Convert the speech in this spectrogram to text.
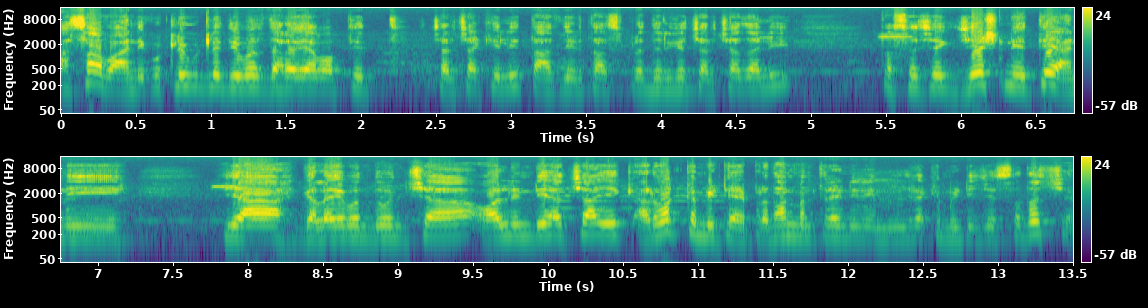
असावा आणि कुठले कुठले दिवस धरावे याबाबतीत चर्चा केली. तास दीड तास प्रदीर्घ चर्चा झाली. तसंच एक ज्येष्ठ नेते आणि या गलाईबंधूंच्या ऑल इंडियाच्या एक ॲडवॉक कमिटी आहे. प्रधानमंत्र्यांनी नेमलेल्या कमिटीचे सदस्य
